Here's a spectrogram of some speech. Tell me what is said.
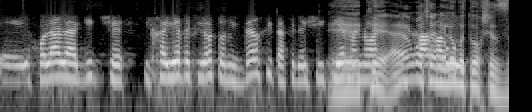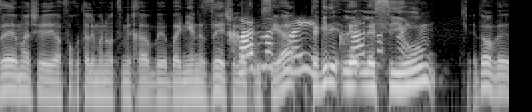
אה, יכולה להגיד שהיא חייבת להיות אוניברסיטה כדי שהיא תהיה אה, מנוע כן, צמיחה ראוי. כן, למרות שאני לא בטוח שזה מה שיהפוך אותה למנוע צמיחה בעניין הזה של האוכלוסייה. חד משמעית, תגידי, לסיום, טוב, אה,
